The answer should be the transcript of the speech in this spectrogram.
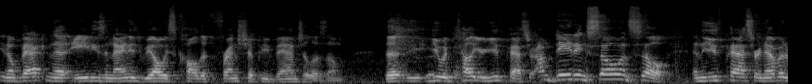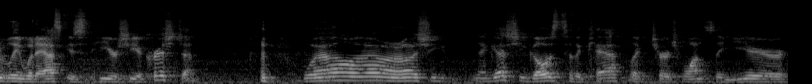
you know, back in the 80s and 90s, we always called it friendship evangelism. The, you would tell your youth pastor, I'm dating so and so. And the youth pastor inevitably would ask, Is he or she a Christian? well, I don't know. She, I guess she goes to the Catholic church once a year.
